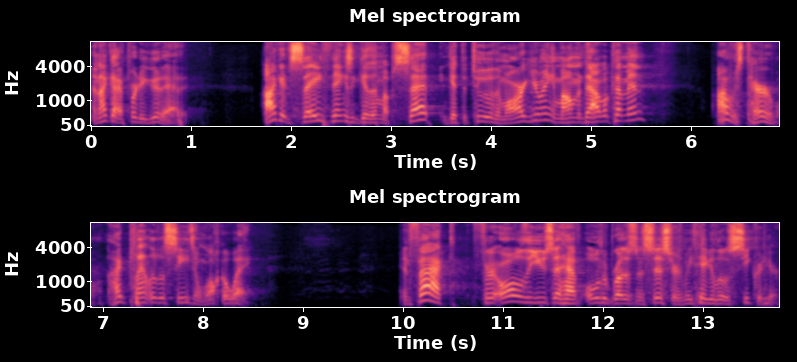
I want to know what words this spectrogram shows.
And I got pretty good at it. I could say things and get them upset and get the two of them arguing, and mom and dad would come in. I was terrible. I'd plant little seeds and walk away. In fact, for all of you that have older brothers and sisters, let me tell you a little secret here.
